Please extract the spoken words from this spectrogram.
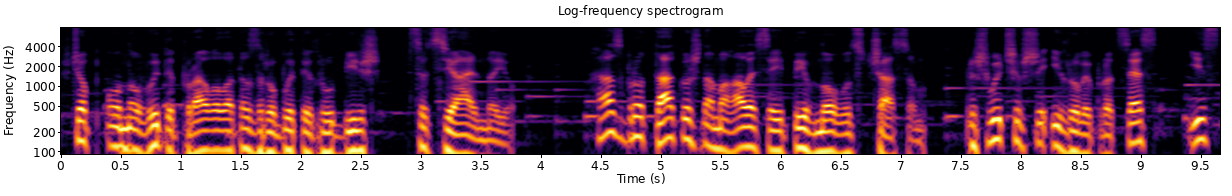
щоб оновити правила та зробити гру більш соціальною. Hasbro також намагалися йти в ногу з часом, пришвидшивши ігровий процес із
